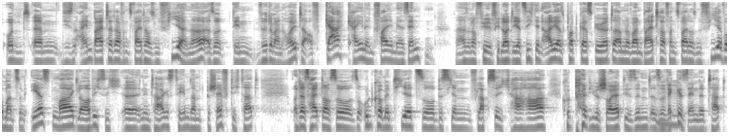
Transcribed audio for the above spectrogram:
Und ähm, diesen Einbeiter da von 2004, ne, also den würde man heute auf gar keinen Fall mehr senden. Also noch für, für Leute, die jetzt nicht den Alias-Podcast gehört haben, da war ein Beitrag von 2004, wo man zum ersten Mal, glaube ich, sich äh, in den Tagesthemen damit beschäftigt hat. Und das halt noch so, so unkommentiert, so ein bisschen flapsig, haha, guckt mal, wie bescheuert die sind, äh, so Mhm. weggesendet hat.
